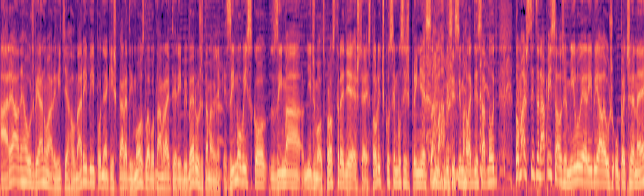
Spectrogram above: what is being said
a reálne ho už v januári vytiahol na ryby pod nejaký škaredý most, lebo tam vraj tie ryby berú, že tam majú nejaké zimovisko, zima, nič moc prostredie, ešte aj stoličku si musíš priniesť sama, aby si si mala kde sadnúť. Tomáš síce napísal, že miluje ryby, ale už upečené,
